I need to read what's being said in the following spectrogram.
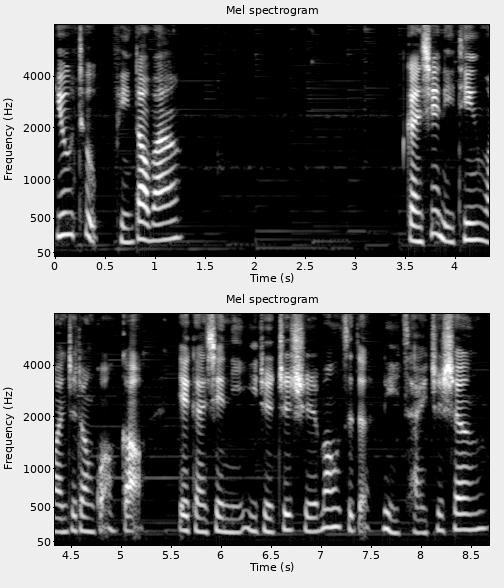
YouTube 频道吧。感谢你听完这段广告，也感谢你一直支持猫子的理财之声。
